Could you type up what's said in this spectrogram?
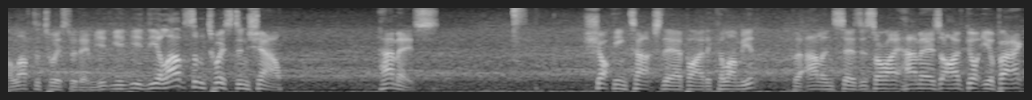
I love to twist with him. You, you, you love some twist and shout. James. Shocking touch there by the Colombian. But Allen says, it's all right, James, I've got your back.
